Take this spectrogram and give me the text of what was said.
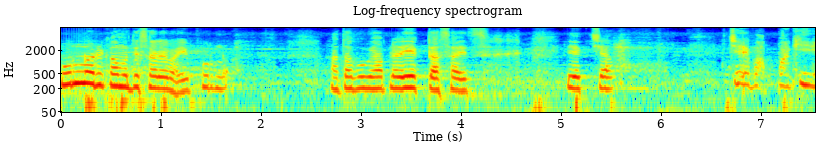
पूर्ण रिकामं दिसायला भाई पूर्ण. आता बघूया आपल्याला एक तास आहेच. एक चार. जे बाप्पा की.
